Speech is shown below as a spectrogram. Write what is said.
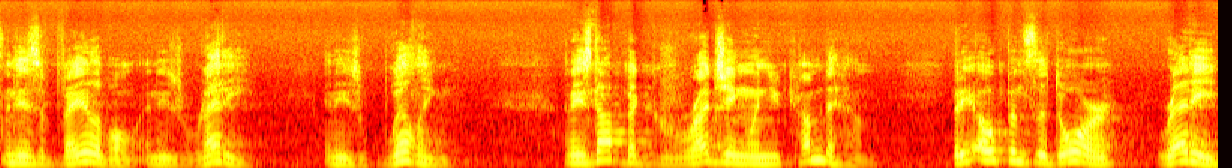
And he's available and he's ready and he's willing. And he's not begrudging when you come to him, but he opens the door ready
